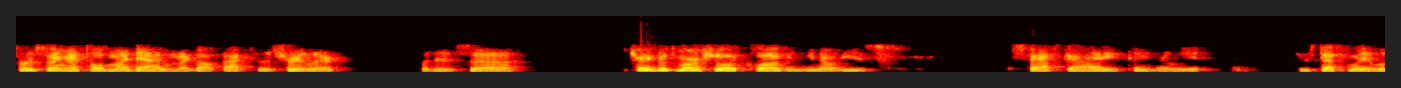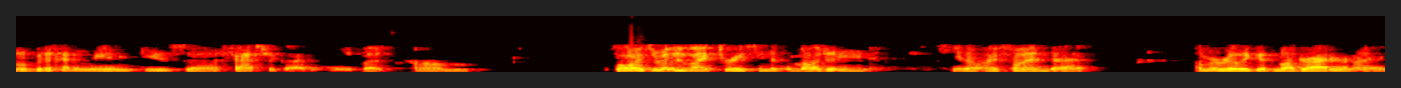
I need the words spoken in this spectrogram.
first thing I told my dad when I got back to the trailer but is uh trained with Marshall at club and you know he's a fast guy he couldn't really he was definitely a little bit ahead of me and he's a faster guy than me but um I've always really liked racing in the mud and you know I find that I'm a really good mud rider, and I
